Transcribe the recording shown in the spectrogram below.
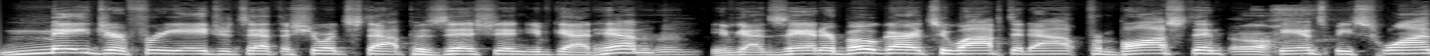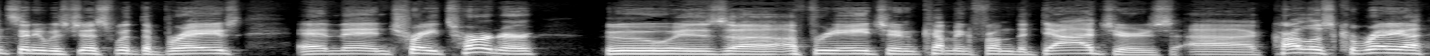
major free agents at the shortstop position. You've got him. Mhm. You've got Xander Bogaerts, who opted out from Boston. Ugh. Dansby Swanson, who was just with the Braves, and then Trea Turner, who is uh, a free agent coming from the Dodgers. Uh, Carlos Correa,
